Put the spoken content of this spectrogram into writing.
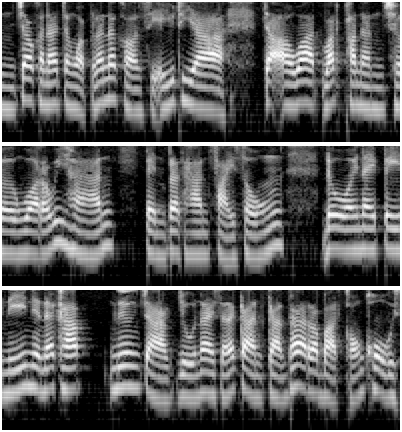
ล เจ้าคณะจังหวัดพระนครศรีอยุธยาจะอาวาสวัดพนัญเชิงวรวิหาร เป็นประธานฝ่ายสงฆ์โดยในปีนี้เนี่ยนะครับเนื่องจากอยู่ในสถานการณ์การแพร่ระบาดของโควิด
